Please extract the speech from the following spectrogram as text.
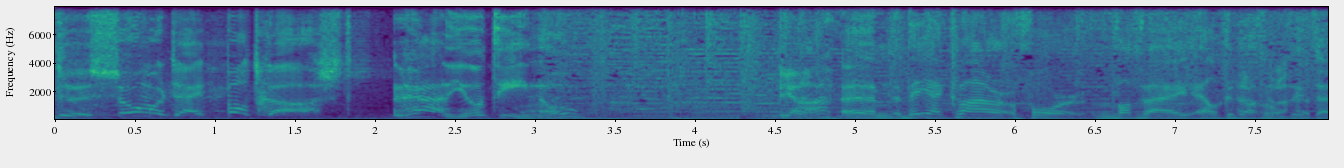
De Zomertijd Podcast. Radio 10. Oh. Ja, Ehm, ben jij klaar voor wat wij elke dag rond dit tij-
